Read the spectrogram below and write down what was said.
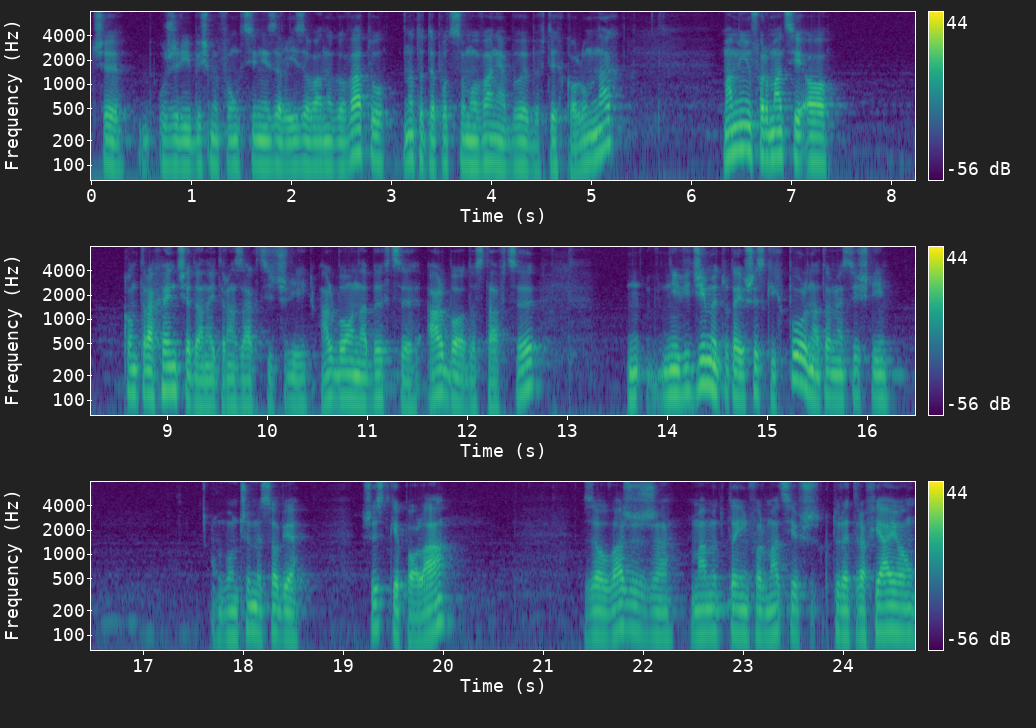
czy użylibyśmy funkcji niezrealizowanego VAT-u, no to te podsumowania byłyby w tych kolumnach. Mamy informacje o kontrahencie danej transakcji, czyli albo o nabywcy, albo o dostawcy. Nie widzimy tutaj wszystkich pól, natomiast jeśli włączymy sobie wszystkie pola, zauważysz, że mamy tutaj informacje, które trafiają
